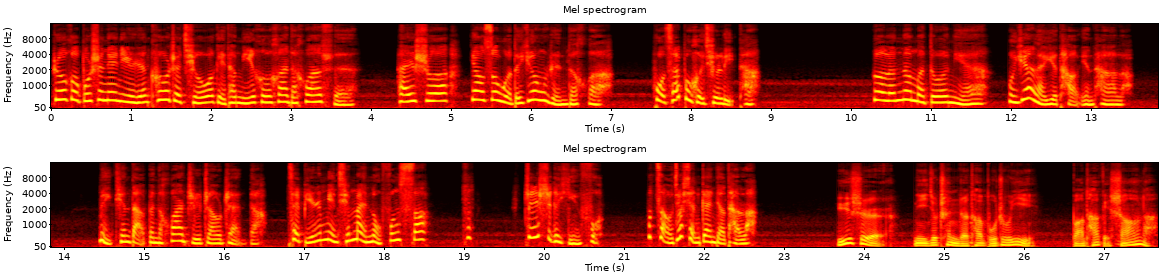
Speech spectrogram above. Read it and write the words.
如果不是那女人哭着求我给她迷魂花的花粉。还说要做我的佣人的话，我才不会去理她。过了那么多年，我越来越讨厌他了。每天打扮的花枝招展的，在别人面前卖弄风骚，哼，真是个淫妇！我早就想干掉他了。于是你就趁着他不注意，把他给杀了。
